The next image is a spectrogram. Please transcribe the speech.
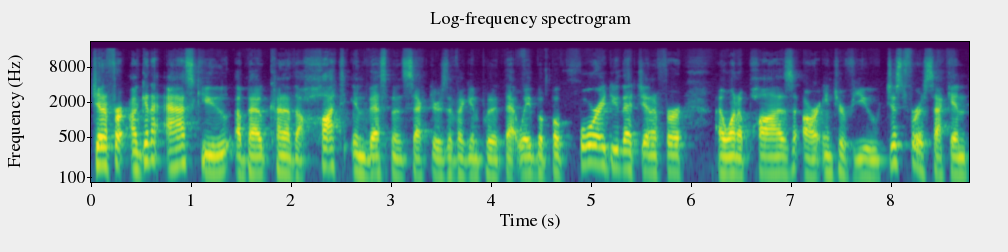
Jennifer, I'm going to ask you about kind of the hot investment sectors, if I can put it that way. But before I do that, Jennifer, I want to pause our interview just for a second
